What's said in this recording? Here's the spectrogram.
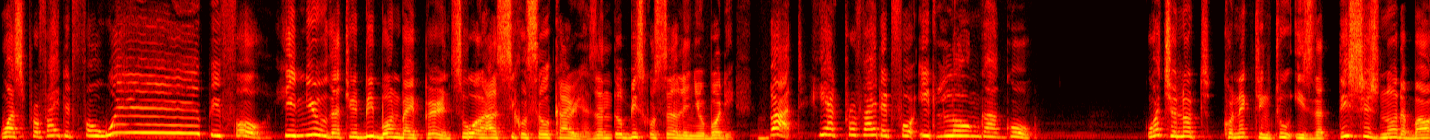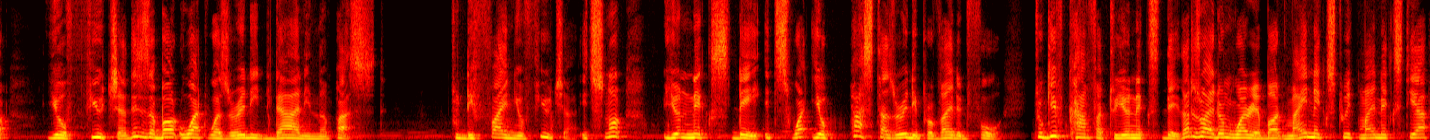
was provided for way before. He knew that you'd be born by parents who are sickle cell carriers and the sickle cell in your body. But he had provided for it long ago. What you're not connecting to is that this is not about your future. This is about what was already done in the past to define your future. It's not your next day, it's what your past has already provided for to give comfort to your next day. That is why I don't worry about my next week, my next year,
